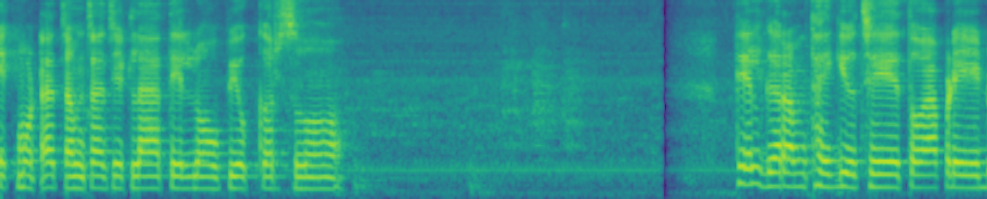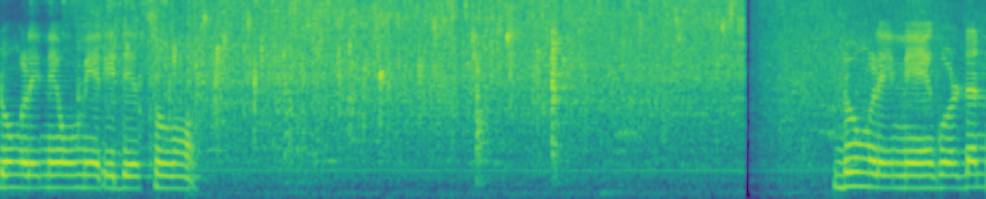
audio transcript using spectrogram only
એક મોટા ચમચા જેટલા તેલનો ઉપયોગ કરશું. તેલ ગરમ થઈ ગયું છે તો આપણે ડુંગળીને ઉમેરી દેશું. ડુંગળીને ગોલ્ડન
